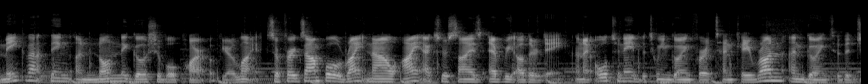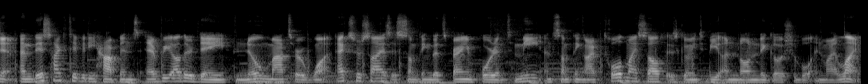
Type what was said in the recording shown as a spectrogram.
make that thing a non-negotiable part of your life. So for example, right now I exercise every other day and I alternate between going for a 10k run and going to the gym. And this activity happens every other day, no matter what. Exercise is something that's very important to me and something I've told myself is going to be a non-negotiable in my life.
